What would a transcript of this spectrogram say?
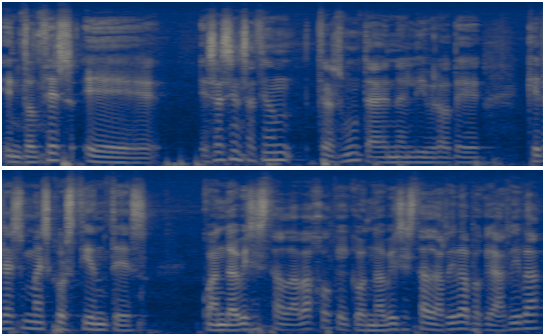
Entonces, esa sensación transmuta en el libro de que eras más conscientes cuando habéis estado abajo que cuando habéis estado arriba, porque arriba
